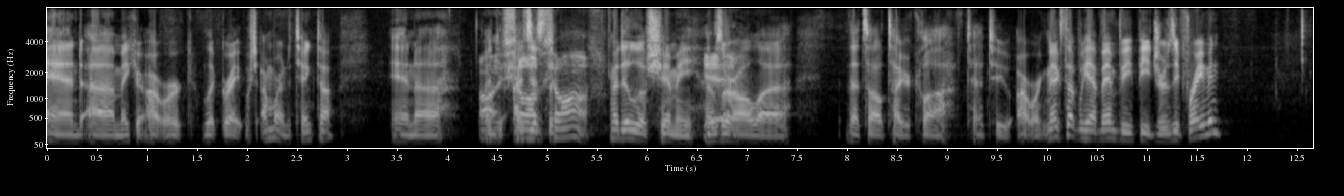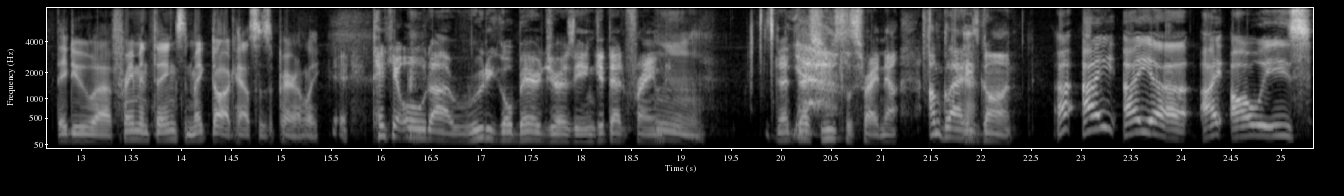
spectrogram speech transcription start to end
and uh, make your artwork look great. Which I'm wearing a tank top, and uh, Oh, I, ju- show I off, show off. I did a little shimmy. Those Yeah. are all. Uh, that's all Tiger Claw tattoo artwork. Next up, we have MVP Jersey Framing. They do uh, framing things and make dog houses. Apparently, Take your old uh, Rudy Gobert jersey and get that framed. That, That's useless right now. I'm glad he's gone. I I I, uh, I always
